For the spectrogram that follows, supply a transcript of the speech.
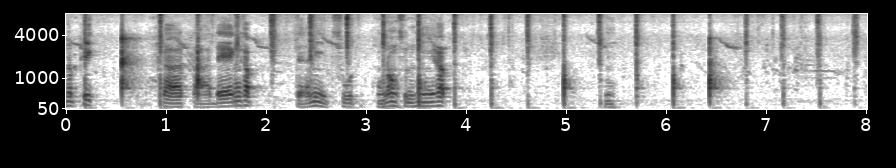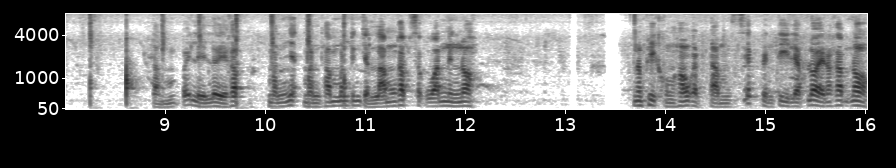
น้ำพริกตาตาแดงครับ แต่นี่สูตรของน้องสุนฮีครับนี่ตำไปเลยๆครับ มันเนี่ยมันทำมันถึงจะล้ำครับสักวันหนึ่งเนาะน้ำพริกของเขากับตำเซ็ตเป็นตีเรียบร้อยนะครับเนาะ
